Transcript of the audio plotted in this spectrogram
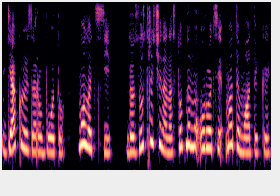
Дякую за роботу. Молодці. До зустрічі на наступному уроці математики.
